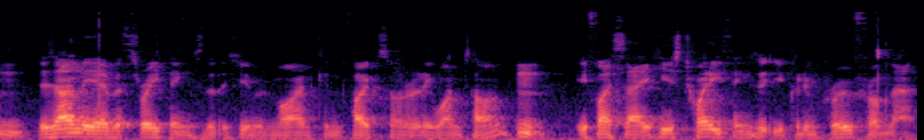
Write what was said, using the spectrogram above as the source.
mm. there's only ever three things that the human mind can focus on at any one time. Mm. If I say here's 20 things that you could improve from that,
